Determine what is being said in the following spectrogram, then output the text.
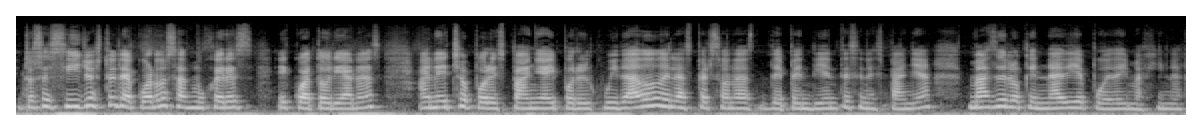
Entonces, sí, yo estoy de acuerdo, esas mujeres ecuatorianas han hecho por España y por el cuidado de las personas dependientes en España más de lo que nadie puede imaginar.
